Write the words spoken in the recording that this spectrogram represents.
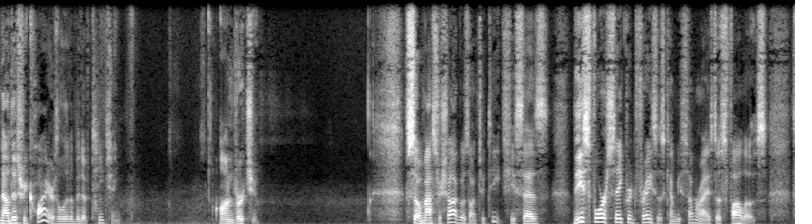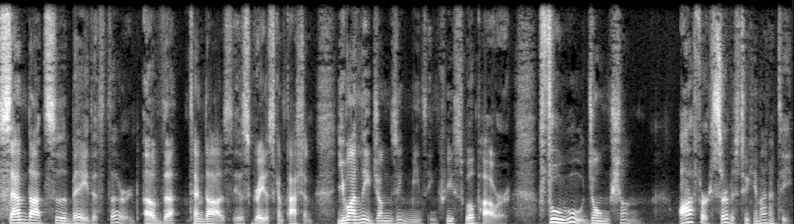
Now this requires a little bit of teaching on virtue. So Master Sha goes on to teach. He says, these four sacred phrases can be summarized as follows. San Da Ci Bei, the third of the ten das, is greatest compassion. Yuan Li Zheng Xing means increased willpower. Fu Wu Zhong Sheng, offer service to humanity.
